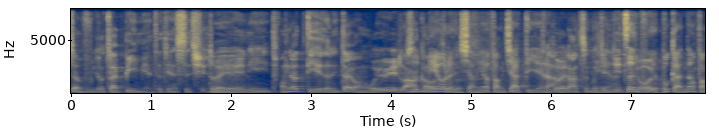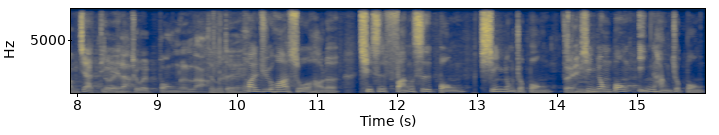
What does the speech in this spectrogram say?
政府有在避免这件事情。对因为你房价跌的，你贷款违约率拉高，就是没有人想要房价跌啦，对啦，整个经济政府也不敢让房价跌啦，就会崩了啦。对不对？换句话说好了，其实房市崩，信用就崩；对，信用崩，银行就崩；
